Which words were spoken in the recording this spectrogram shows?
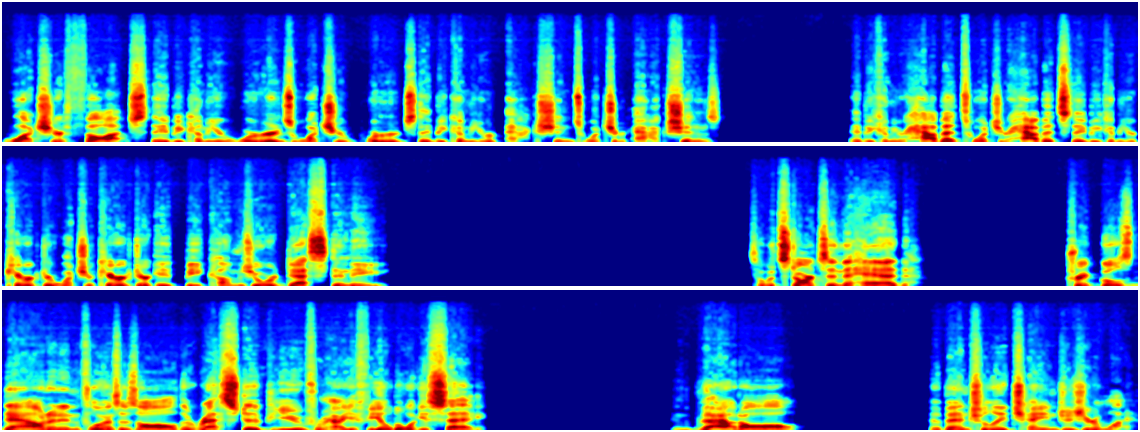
Watch your thoughts, they become your words. Watch your words, they become your actions. Watch your actions, they become your habits. What's your habits, they become your character. What's your character, it becomes your destiny. So it starts in the head, trickles down, and influences all the rest of you from how you feel to what you say. And that all eventually changes your life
